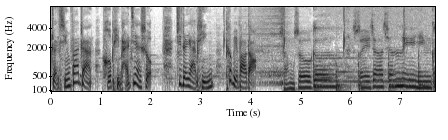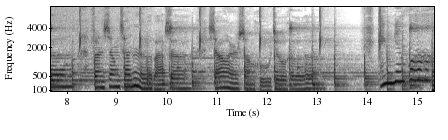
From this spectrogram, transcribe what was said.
转型发展和品牌建设。记者亚平特别报道。唱首歌，谁家千里迎客，饭香馋了跋涉，小儿上壶酒喝。看烟火。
